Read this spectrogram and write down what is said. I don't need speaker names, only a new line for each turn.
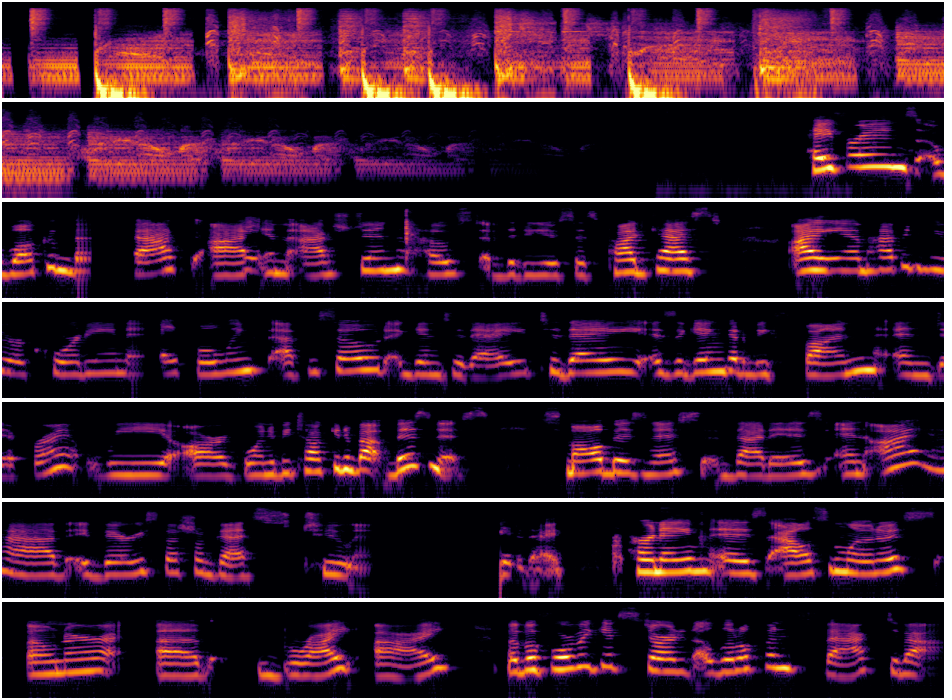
Hey, friends, welcome back. I am Ashton, host of the You podcast. I am happy to be recording a full length episode again today. Today is again going to be fun and different. We are going to be talking about business, small business, that is. And I have a very special guest to today. Her name is Allison Lunas, owner of Bright Eye. But before we get started, a little fun fact about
